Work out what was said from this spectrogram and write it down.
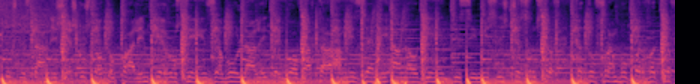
Тук ще стане жешко, защото палим керосин. Заболялите главата, ами вземи аналгин. Ти че съм стръв, като в първа кръв.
